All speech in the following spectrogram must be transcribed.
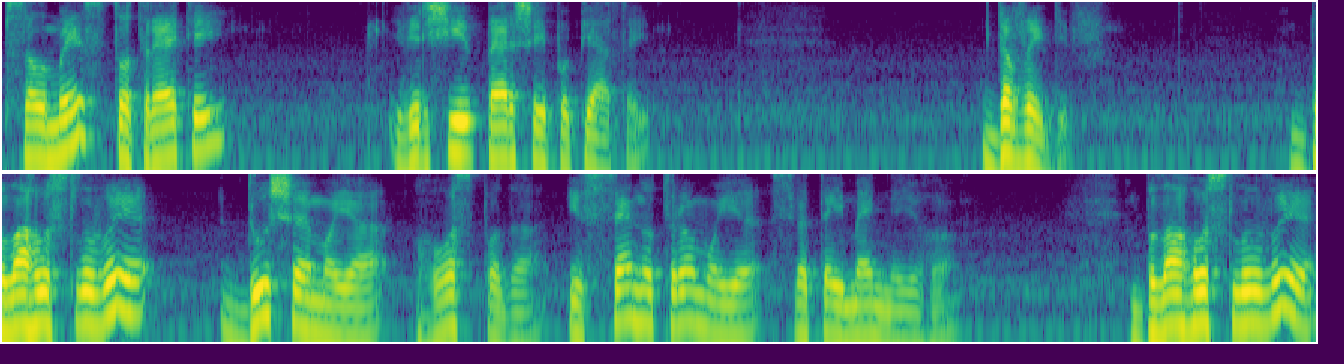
Псалми 103, вірші 1 по 5. Давидів. Благослови душе моя Господа і все нутро моє святе ймення Його. Благослови,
